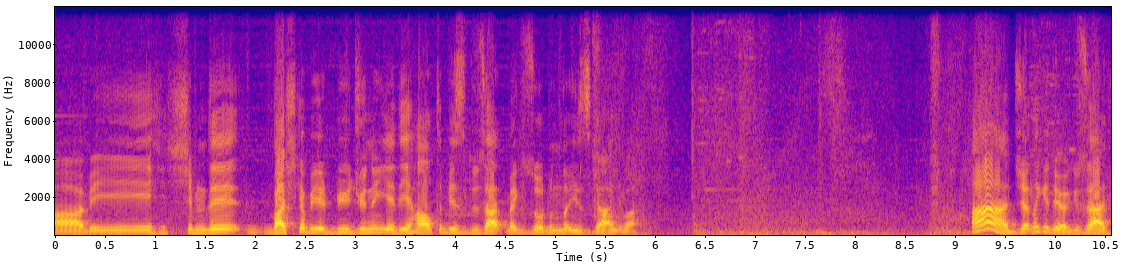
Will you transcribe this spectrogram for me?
Abi şimdi başka bir büyücünün yediği haltı biz düzeltmek zorundayız galiba. Aa canı gidiyor güzel.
